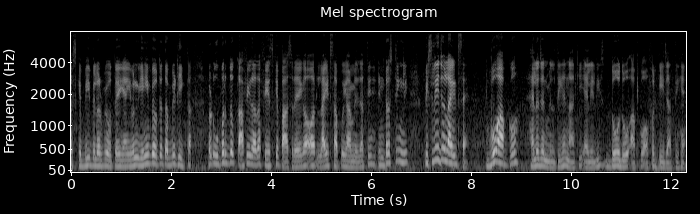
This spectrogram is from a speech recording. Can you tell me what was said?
इसके बी पिलर पे होते, या इवन यहीं पे होते तब भी ठीक था, बट ऊपर तो काफ़ी ज़्यादा फेस के पास रहेगा और लाइट्स आपको यहाँ मिल जाती हैं। इंटरेस्टिंगली, पिछली जो लाइट्स हैं, वो आपको हेलोजन मिलती है, ना कि एल दो दो आपको ऑफ़र की जाती हैं।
